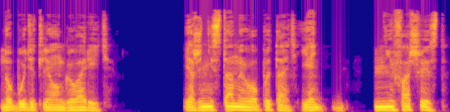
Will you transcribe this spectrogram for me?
Но будет ли он говорить? Я же не стану его пытать. Я не фашист.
